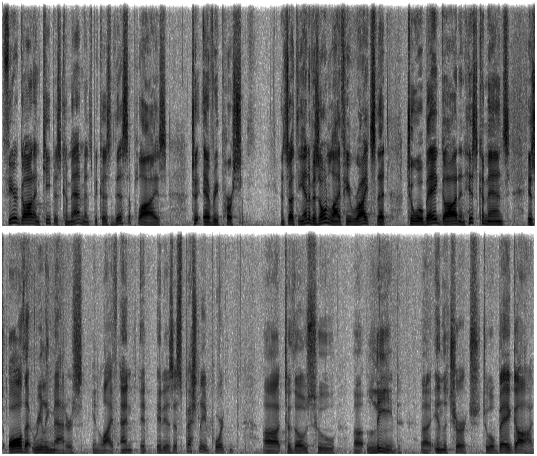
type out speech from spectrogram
fear God and keep His commandments because this applies to every person. And so at the end of his own life, he writes that to obey God and His commands is all that really matters in life. And it, it is especially important uh, to those who uh, lead uh, in the church to obey God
